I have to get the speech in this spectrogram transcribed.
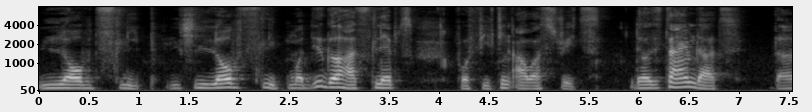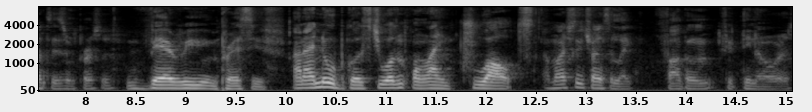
loved sleep. She loved sleep. But this girl has slept for 15 hours straight. There was a time that That is impressive. very impressive. And I know because she wasn't online throughout. I'm actually trying to like fathom 15 hours.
